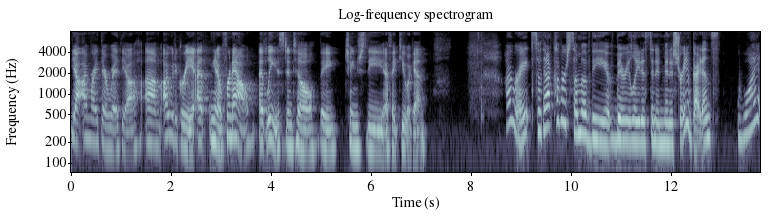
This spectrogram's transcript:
Yeah, I'm right there with you. Um, I would agree. At, you know, for now, at least until they change the FAQ again. All right. So that covers some of the very latest in administrative guidance. What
